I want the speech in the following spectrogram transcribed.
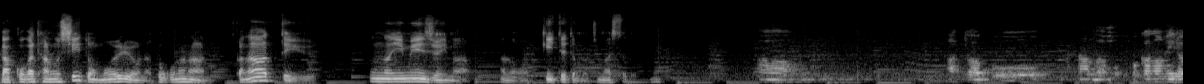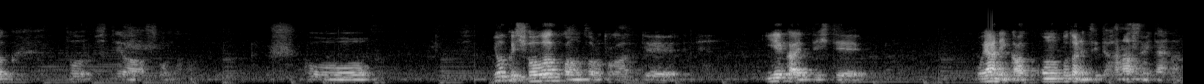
学校が楽しいと思えるようなところなのかなっていうそんなイメージを今あの聞いてて持ちましたけどね。ああとはこうなんだ他の魅力としてはそうだなこうよく小学校の頃とかって家帰ってきて親に学校のことについて話すみたいな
